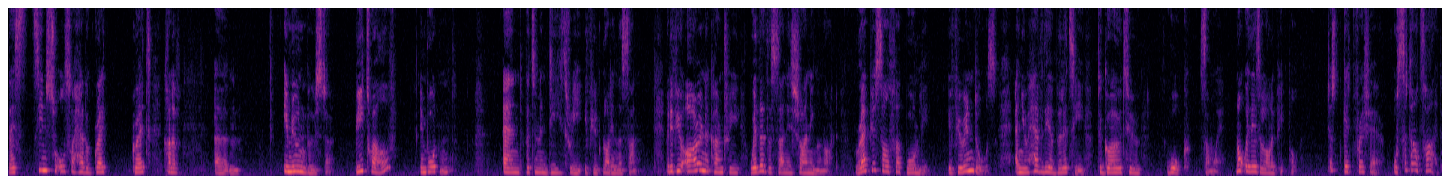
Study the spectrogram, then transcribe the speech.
They seems to also have a great, great kind of um, immune booster. B12, important, and vitamin D3 if you're not in the sun. But if you are in a country, whether the sun is shining or not, wrap yourself up warmly if you're indoors and you have the ability to go to walk somewhere, not where there's a lot of people, just get fresh air or sit outside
